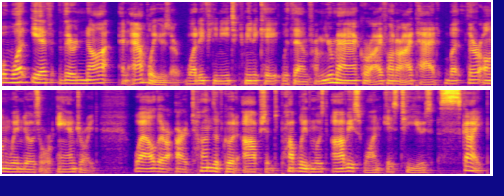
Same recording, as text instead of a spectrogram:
But what if they're not an Apple user? What if you need to communicate with them from your Mac or iPhone or iPad but they're on Windows or Android? Well, there are tons of good options. Probably the most obvious one is to use Skype.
